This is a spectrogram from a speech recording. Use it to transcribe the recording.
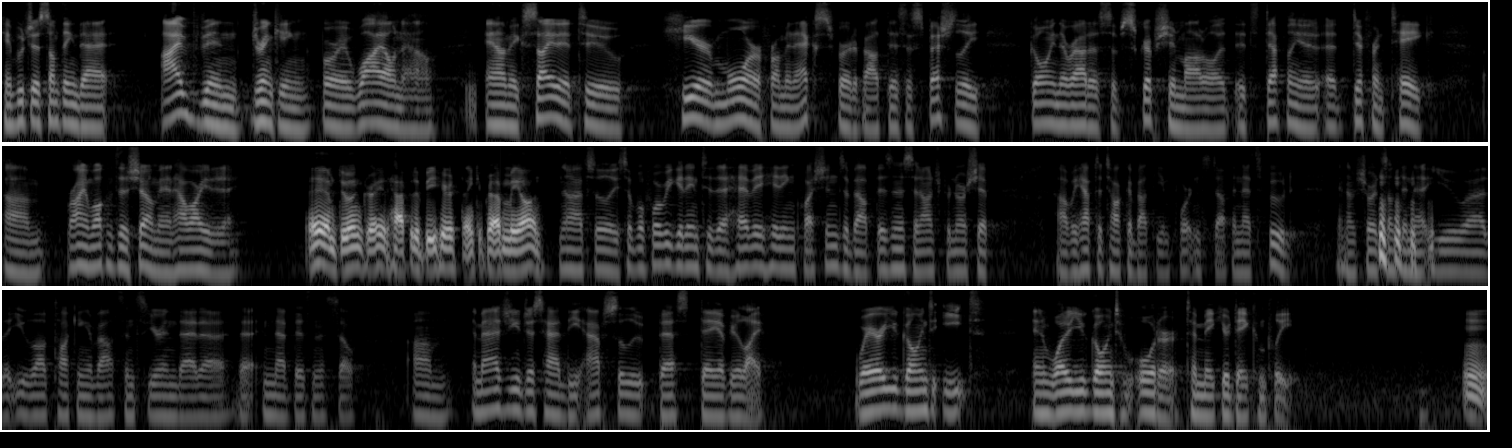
Kombucha is something that I've been drinking for a while now, and I'm excited to hear more from an expert about this, especially going the route of subscription model. It, it's definitely a, a different take. Um, Ryan, welcome to the show, man. How are you today? Hey, I'm doing great. Happy to be here. Thank you for having me on. No, absolutely. So before we get into the heavy hitting questions about business and entrepreneurship, uh, we have to talk about the important stuff, and that's food. And I'm sure it's something that you uh, that you love talking about since you're in that uh, that in that business. So um, imagine you just had the absolute best day of your life. Where are you going to eat, and what are you going to order to make your day complete? Hmm.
